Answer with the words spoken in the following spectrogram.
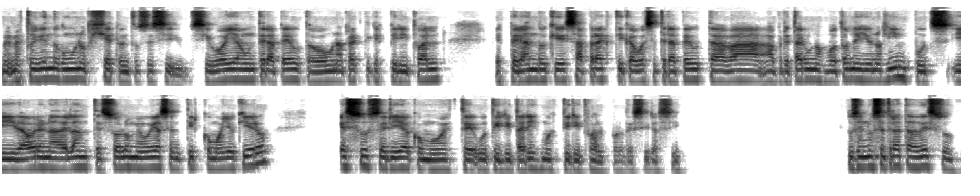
Me, estoy viendo como un objeto. Entonces, si, si voy a un terapeuta o a una práctica espiritual, esperando que esa práctica o ese terapeuta va a apretar unos botones y unos inputs y de ahora en adelante solo me voy a sentir como yo quiero, eso sería como este utilitarismo espiritual, por decir así. Entonces no se trata de eso.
